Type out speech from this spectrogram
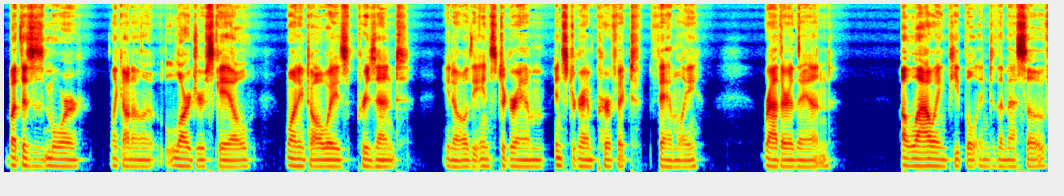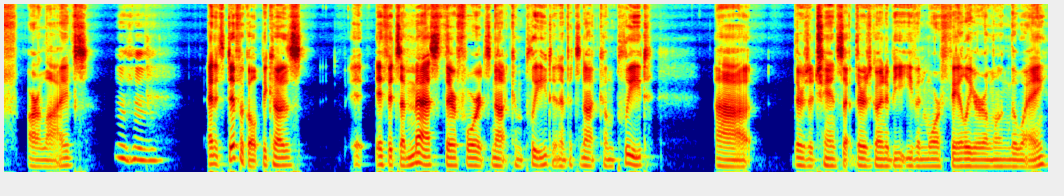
but this is more like on a larger scale, wanting to always present, you know, the Instagram Instagram perfect family, rather than allowing people into the mess of our lives. Mm-hmm. And it's difficult because if it's a mess, therefore it's not complete, and if it's not complete, uh, there's a chance that there's going to be even more failure along the way.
